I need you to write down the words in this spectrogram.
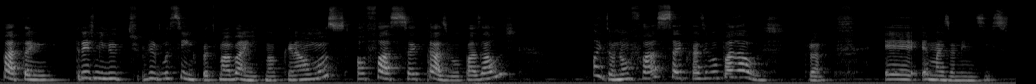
pá, tenho 3 minutos, 5 para tomar banho e tomar um pequeno almoço, ou faço, saio de casa e vou para as aulas, ou então não faço, saio de casa e vou para as aulas. Pronto, é, é mais ou menos isso.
